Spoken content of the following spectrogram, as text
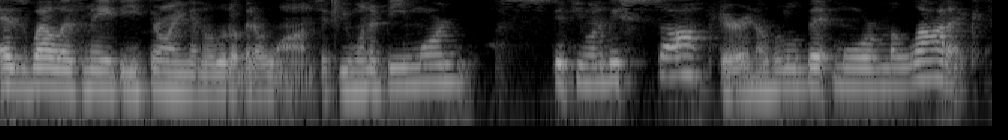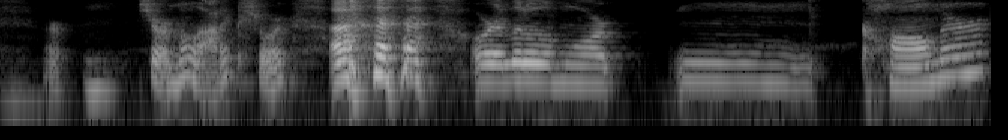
As well as maybe throwing in a little bit of wands. If you want to be more if you want to be softer and a little bit more melodic or sure melodic sure uh, or a little more mm, calmer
